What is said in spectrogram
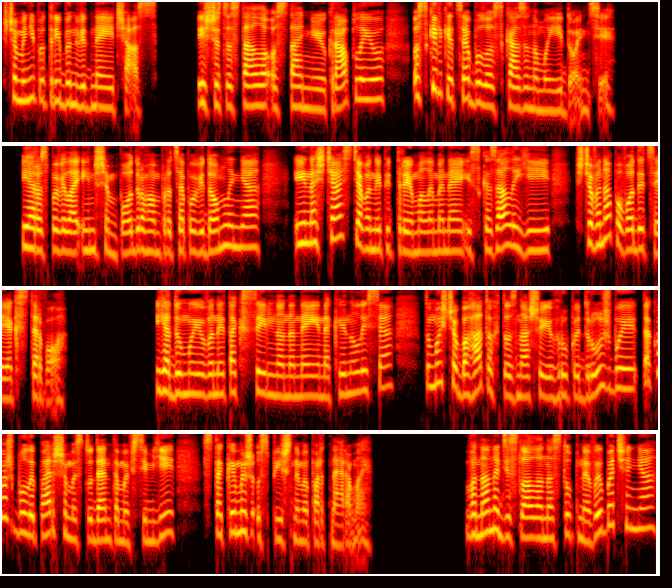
що мені потрібен від неї час, і що це стало останньою краплею, оскільки це було сказано моїй доньці. Я розповіла іншим подругам про це повідомлення, і, на щастя, вони підтримали мене і сказали їй, що вона поводиться як стерво. Я думаю, вони так сильно на неї накинулися, тому що багато хто з нашої групи дружби також були першими студентами в сім'ї з такими ж успішними партнерами. Вона надіслала наступне вибачення,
